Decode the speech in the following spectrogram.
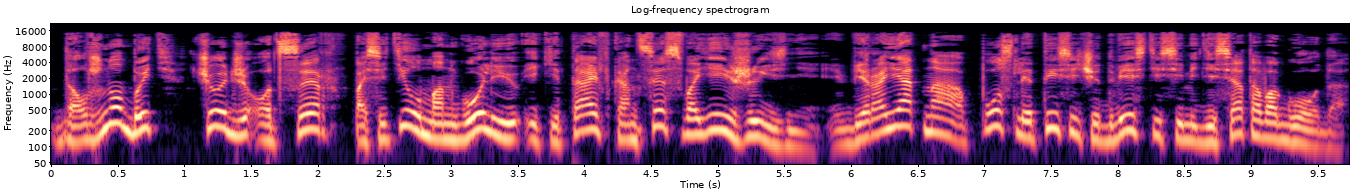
Должно быть, Чойджи Оцер посетил Монголию и Китай в конце своей жизни, вероятно, после 1270 года.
